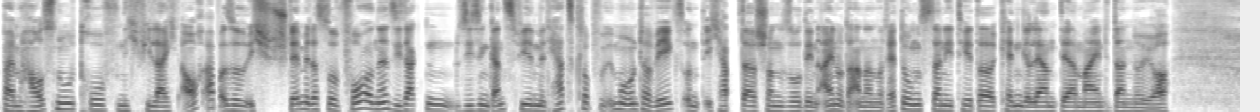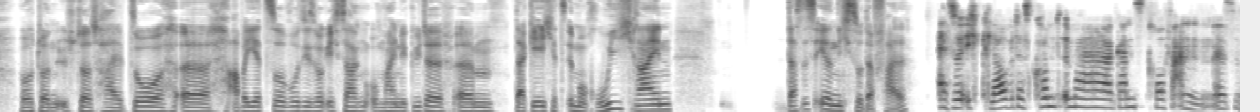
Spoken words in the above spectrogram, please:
beim Hausnotruf nicht vielleicht auch ab? Also ich stelle mir das so vor, ne? Sie sagten, Sie sind ganz viel mit Herzklopfen immer unterwegs und ich habe da schon so den ein oder anderen Rettungssanitäter kennengelernt, der meinte dann, na ja, ja, dann ist das halt so. Äh, aber jetzt so, wo Sie wirklich sagen, oh meine Güte, ähm, da gehe ich jetzt immer ruhig rein, das ist eher nicht so der Fall. Also ich glaube, das kommt immer ganz drauf an. Also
